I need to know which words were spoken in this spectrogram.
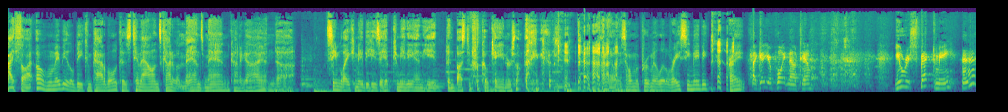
I thought, oh, well, maybe it'll be compatible because Tim Allen's kind of a man's man kind of guy. And uh, it seemed like maybe he's a hip comedian. He'd been busted for cocaine or something. I don't know. Is Home Improvement a little racy, maybe? Right? I get your point now, Tim. You respect me, huh?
